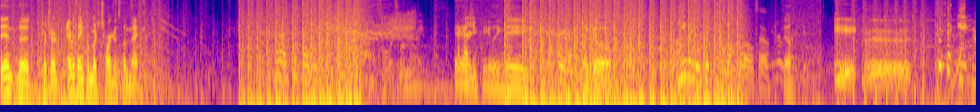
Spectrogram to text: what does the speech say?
Then the Tricer- everything pretty much targets the mech. Swords Are you you. healing me? There you go. Thank you. Healing will pick people up as well, so. Yeah. Eat me!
